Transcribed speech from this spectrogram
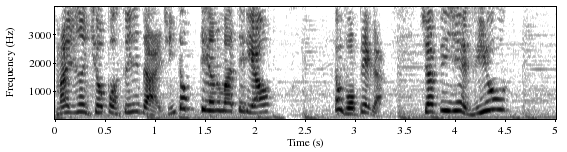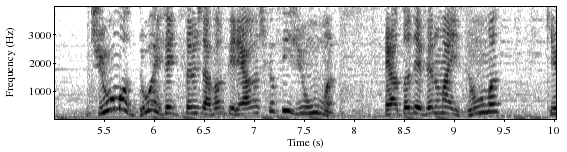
mas não tinha oportunidade. Então, tendo material, eu vou pegar. Já fiz review de uma ou duas edições da Vampirella, acho que eu fiz de uma. É, eu tô devendo mais uma, que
